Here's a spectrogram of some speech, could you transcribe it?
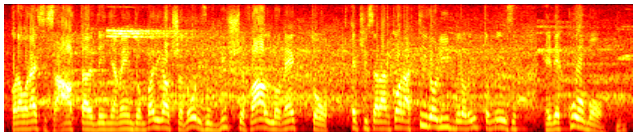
Ancora Moraes salta degnamente un paio di calciatori subisce fallo netto e ci sarà ancora tiro libero per il Tombesi ed è Cuomo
